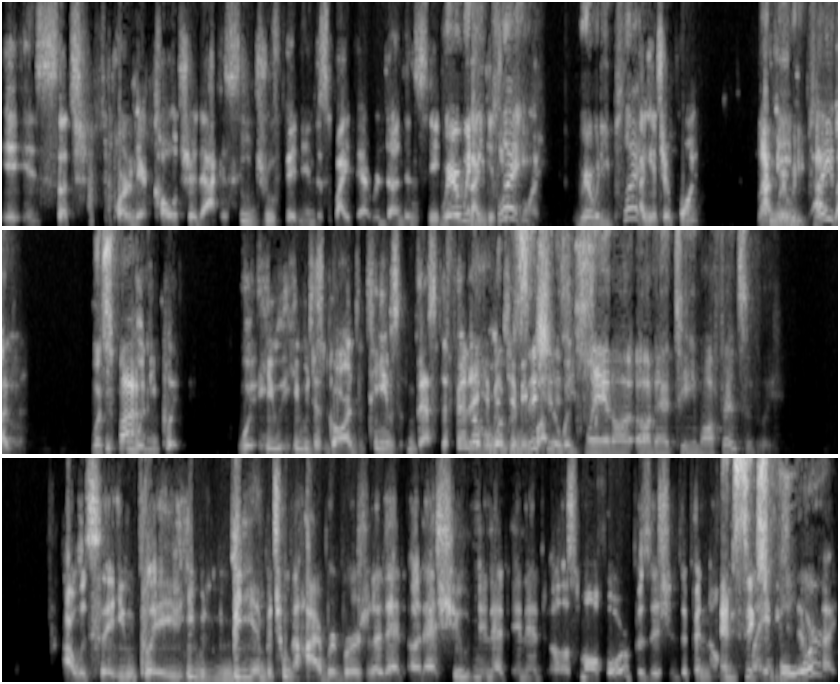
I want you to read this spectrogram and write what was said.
is, is such part of their culture that I could see Jrue fitting in despite that redundancy. Where would But he play? Where would he play? I get your point. like I where would he play like- though? What spot? Wouldn't he play? Would, he he would just guard the team's best defender. No, what and Jimmy position Butler. is he playing on, on that team offensively? I would say he would play. He would be in between a hybrid version of that uh, that shooting and that in that uh, small forward position, depending on who At he's playing 6'4"? each and every night.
